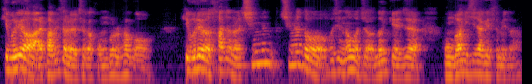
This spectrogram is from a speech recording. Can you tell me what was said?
히브리어 알파벳을 제가 공부를 하고 히브리어 사전을 10년 10년도 훨씬 넘었죠. 넘게 이제 공부하기 시작했습니다.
